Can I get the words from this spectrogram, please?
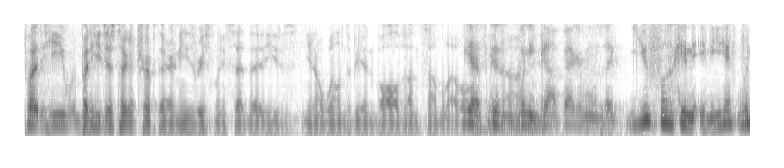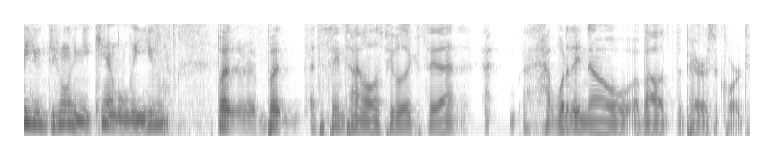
But he, but he just took a trip there, and he's recently said that he's you know willing to be involved on some level. Yeah, it's because when he got back, everyone was like, "You fucking idiot! What are you doing? You can't leave." But but at the same time, all those people that could say that, what do they know about the Paris Accord?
